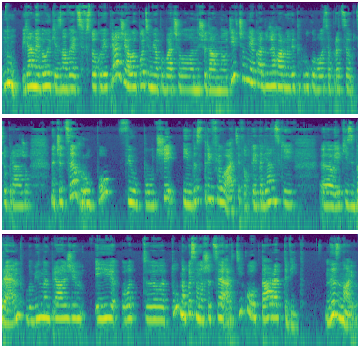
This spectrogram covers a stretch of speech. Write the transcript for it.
ну, я не великий знавець в стоковій пряжі, але потім я побачила нещодавно у дівчини, яка дуже гарно відгукувалася про цю, пряжу. Значить, це група Filpucci Industry Filati, тобто італіянський е, якийсь бренд бобінної пряжі. І от е, тут написано, що це артикул Tara Tweed. Не знаю,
